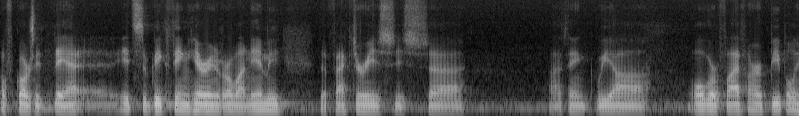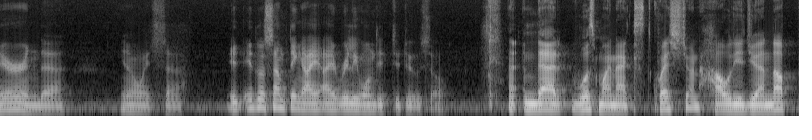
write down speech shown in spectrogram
of course, it, they ha- it's a big thing here in Rovaniemi. The factory is, is uh, I think we are over 500 people here, and uh, you know, it's uh, it, it was something I, I really wanted to do. So. And that was my next question. How did you end up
